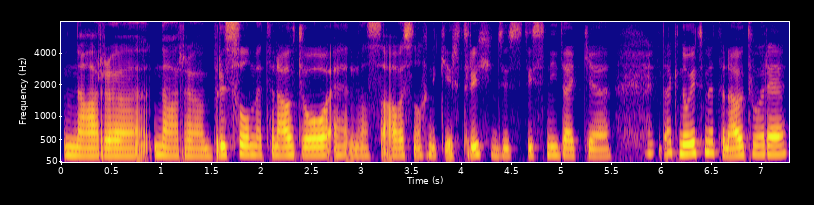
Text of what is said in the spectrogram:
naar, uh, naar uh, Brussel met een auto en dan s'avonds nog een keer terug. Dus het is niet dat ik, dat ik nooit met een auto rijd.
